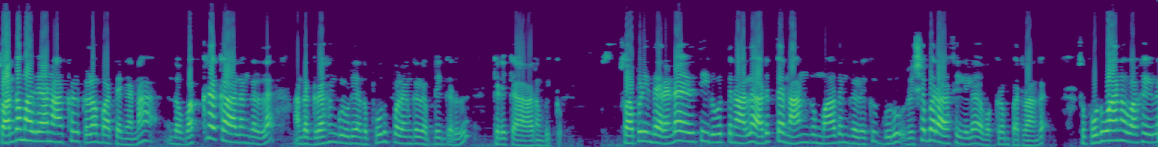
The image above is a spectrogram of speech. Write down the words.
ஸோ அந்த மாதிரியான ஆட்களுக்கெல்லாம் பார்த்தீங்கன்னா இந்த வக்ர காலங்களில் அந்த கிரகங்களுடைய அந்த பொது பலன்கள் அப்படிங்கிறது கிடைக்க ஆரம்பிக்கும். ஸோ அப்படி இந்த ரெண்டாயிரத்தி இருபத்தி நாலு அடுத்த நான்கு மாதங்களுக்கு குரு ரிஷபராசியில் வக்ரம் பெறாங்க. ஸோ பொதுவான வகையில்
